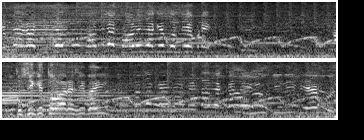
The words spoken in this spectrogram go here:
ਇੰਨਾ ਗਾ ਜਿੱਦੇ ਤੂੰ ਸੱਜ ਲੈ ਥਾਣੇ ਜਾ ਕੇ ਬੰਦੇ ਆਪਣੇ। ਤੁਸੀਂ ਕਿੱਥੋਂ ਆ ਰਹੇ ਸੀ ਬਾਈ? ਪਹਿਲਾਂ ਕਹਿੰਦੇ ਮੇਲਾ ਵੇਖਣ ਨੂੰ ਕੀ ਨਹੀਂ ਕਿਹਾ ਕੁਝ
